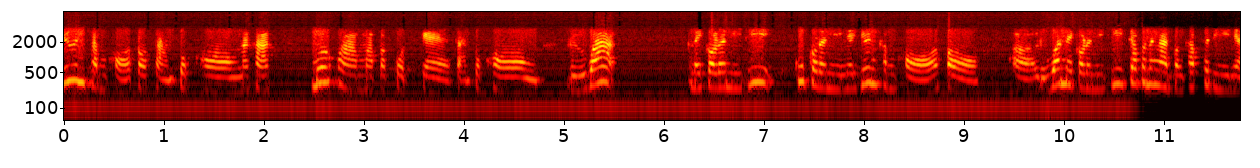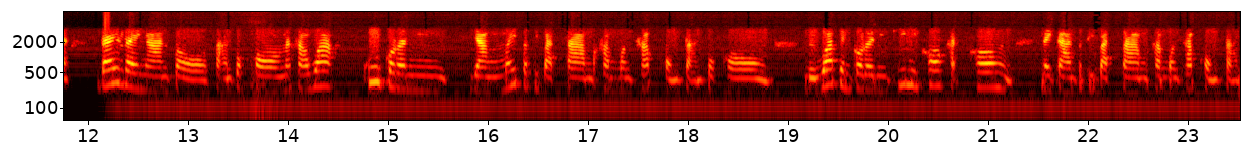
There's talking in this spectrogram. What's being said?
ยื่นคำขอต่อศาลปกครองนะคะ เมื่อความมาปรากฏแก่ศาลปกครอง หรือว่าในกรณีที่คู่กรณีเนี่ยยื่นคำขอต่อเอ่อ หรือว่าในกรณีที่เจ้าพนักงานบังคับคดีเนี่ยได้รายงานต่อศาลปกครองนะคะว่าคู่กรณียังไม่ปฏิบัติตามคำบังคับของศาลปกครอง หรือว่าเป็นกรณีที่มีข้อขัดข้องในการปฏิบัติตามคำบังคับของศาล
